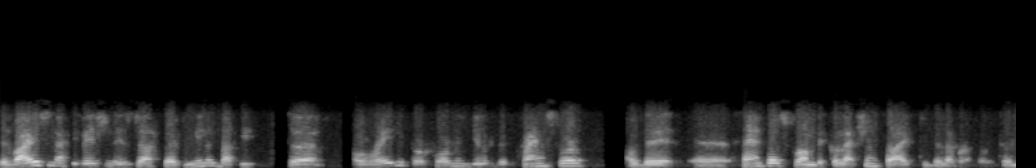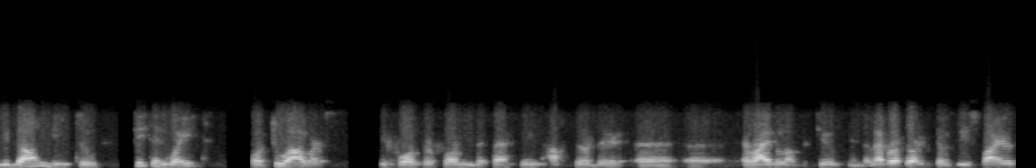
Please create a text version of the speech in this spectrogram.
the virus inactivation is just 30 minutes, but it's uh, already performing during the transfer of the uh, samples from the collection site to the laboratory. So you don't need to sit and wait for two hours before performing the testing after the uh, uh, arrival of the tubes in the laboratory because these virus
